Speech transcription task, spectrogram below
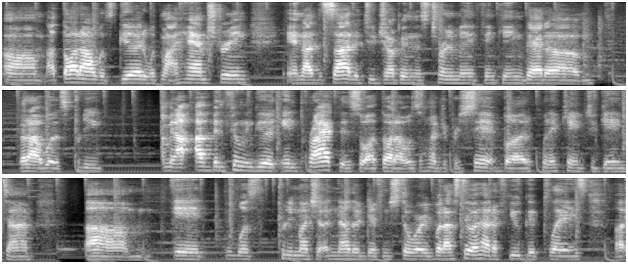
Um, I thought I was good with my hamstring, and I decided to jump in this tournament thinking that um, that I was pretty I mean, I, have been feeling good in practice, so I thought I was 100%. But when it came to game time, um, it was pretty much another different story. But I still had a few good plays uh,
